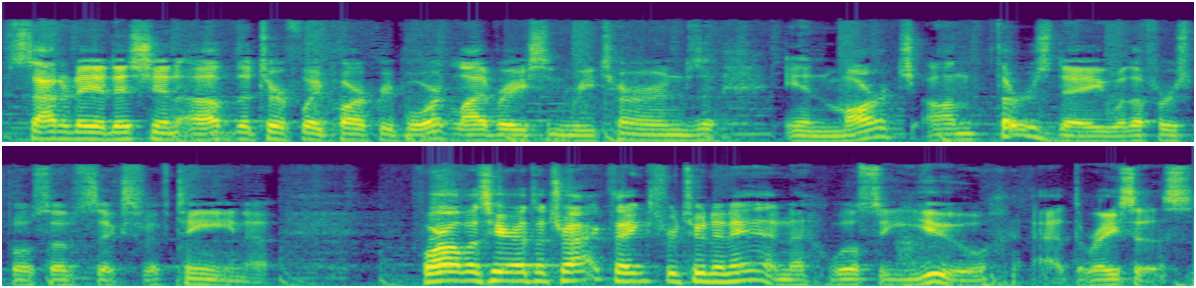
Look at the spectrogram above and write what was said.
Saturday edition of the Turfway Park Report. Live racing returns in March on Thursday with a first post of 6:15. For all of us here at the track, thanks for tuning in. We'll see you at the races.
